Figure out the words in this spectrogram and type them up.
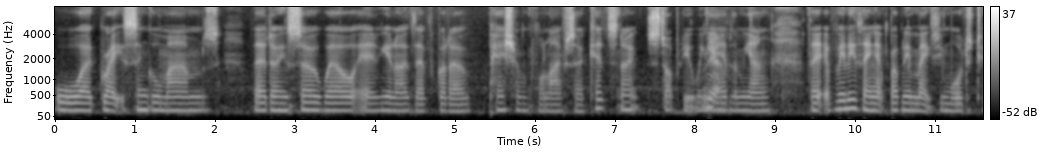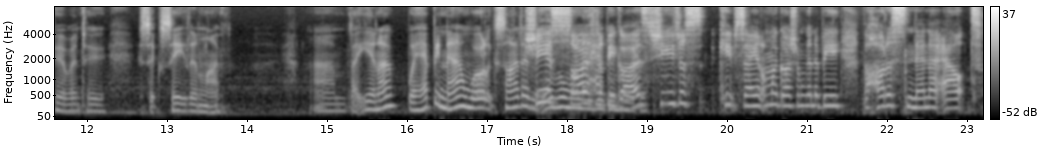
or great single mums. They're doing so well, and you know they've got a passion for life. So kids don't stop you when you have them young. They, if anything, it probably makes you more determined to succeed in life. Um, but you know, we're happy now. And we're all excited. She is so everyone happy, to guys. She just keeps saying, "Oh my gosh, I'm gonna be the hottest nana out."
